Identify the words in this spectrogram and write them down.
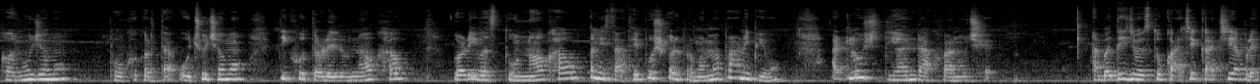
ઘરનું જમો, ભૂખ કરતાં ઓછું જમો, તીખું તળેલું ન ખાઓ ગળી વસ્તુ ન ખાઓ અને સાથે પુષ્કળ પ્રમાણમાં પાણી પીવો. આટલું જ ધ્યાન રાખવાનું છે. આ બધી જ વસ્તુ કાચી કાચી આપણે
